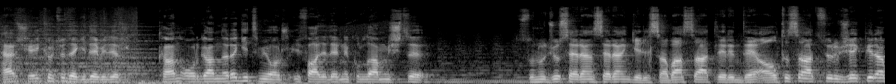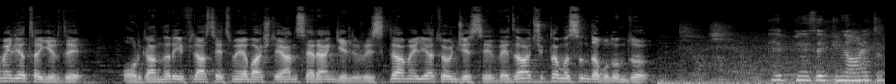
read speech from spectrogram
Her şey kötü de gidebilir. Kan organlara gitmiyor ifadelerini kullanmıştı. Sunucu Seren Serengil sabah saatlerinde 6 saat sürecek bir ameliyata girdi. Organları iflas etmeye başlayan Serengil riskli ameliyat öncesi veda açıklamasında bulundu. Hepinize günaydın.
